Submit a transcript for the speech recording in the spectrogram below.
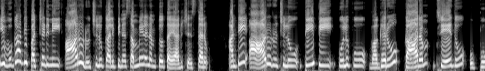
ఈ ఉగాది పచ్చడిని ఆరు రుచులు కలిపిన సమ్మేళనంతో తయారు చేస్తారు. అంటే ఆ ఆరు రుచులు తీపి పులుపు వగరు కారం చేదు ఉప్పు.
